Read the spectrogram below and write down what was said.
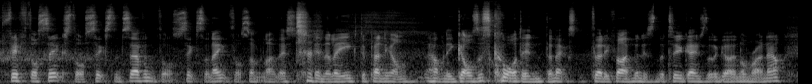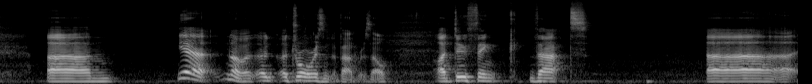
fifth or sixth or sixth and seventh or sixth and eighth or something like this in the league depending on how many goals are scored in the next 35 minutes of the two games that are going on right now. Um, yeah no a, a draw isn't a bad result I do think that uh,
